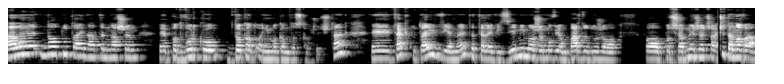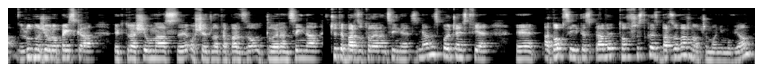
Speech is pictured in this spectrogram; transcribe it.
ale no tutaj na tym naszym e, podwórku, dokąd oni mogą doskoczyć, tak? E, tak, tutaj wiemy, te telewizje, mimo że mówią bardzo dużo o potrzebnych rzeczach, czy ta nowa ludność europejska, e, która się u nas osiedla, ta bardzo tolerancyjna, czy te bardzo tolerancyjne zmiany w społeczeństwie, adopcje i te sprawy, to wszystko jest bardzo ważne, o czym oni mówią.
